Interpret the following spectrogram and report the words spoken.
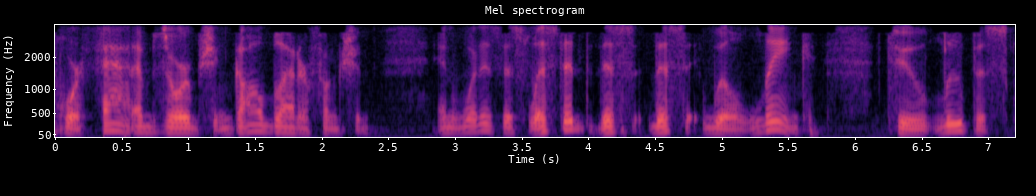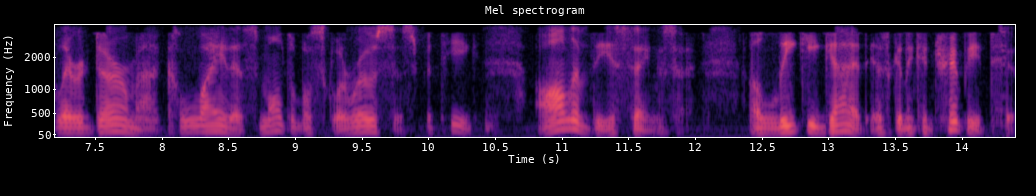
poor fat absorption, gallbladder function. And what is this listed? This this will link to lupus, scleroderma, colitis, multiple sclerosis, fatigue. All of these things a leaky gut is going to contribute to.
